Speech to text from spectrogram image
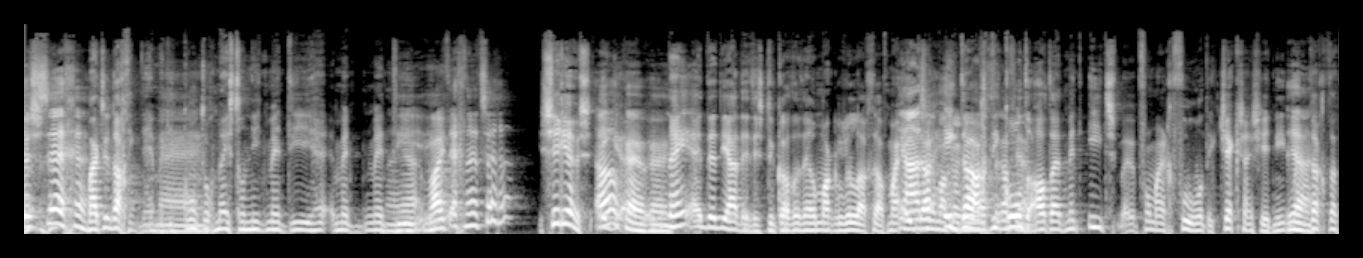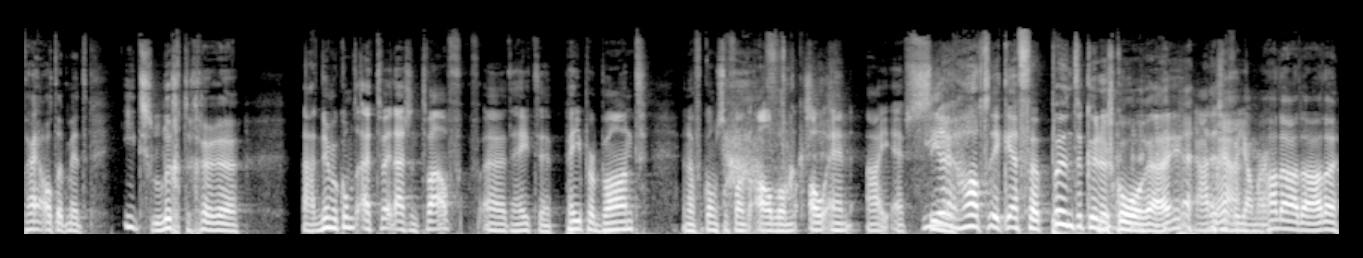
dus... zeggen. Maar toen dacht ik, nee, maar Nee. die kon toch meestal niet met die... Met, met Nou die ja, wou je het echt net zeggen? Serieus. Oh, Ik, eh. Nee, eh, dit, ja, dit is natuurlijk altijd heel makkelijk lullig af. Maar Ja, ik dacht, ik dacht die komt ja. altijd met iets, eh, voor mijn gevoel, want ik check zijn shit niet. Ja. Maar ik dacht dat hij altijd met iets luchtigere... Nou, het nummer komt uit 2012. Eh, het heet eh, Paper Bond. En afkomstig van het album. ONIFC. Hier had ik even punten kunnen scoren. hè. Ja, dat is even jammer. Hadden, hadden, hadden.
